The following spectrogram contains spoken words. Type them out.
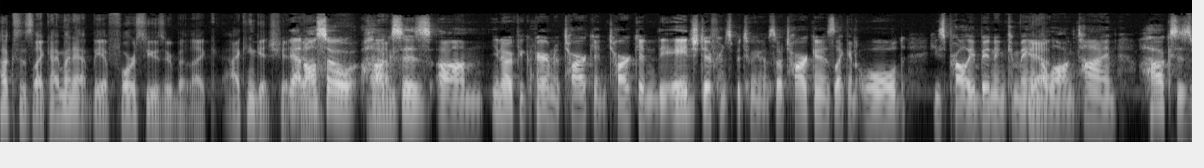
Hux is like, I might not be a force user, but like I can get shit Yeah, and also Hux is, um, you know, if you compare him to Tarkin, Tarkin, the age difference between them. So Tarkin is like an old, he's probably been in command Yeah. a long time. Hux is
